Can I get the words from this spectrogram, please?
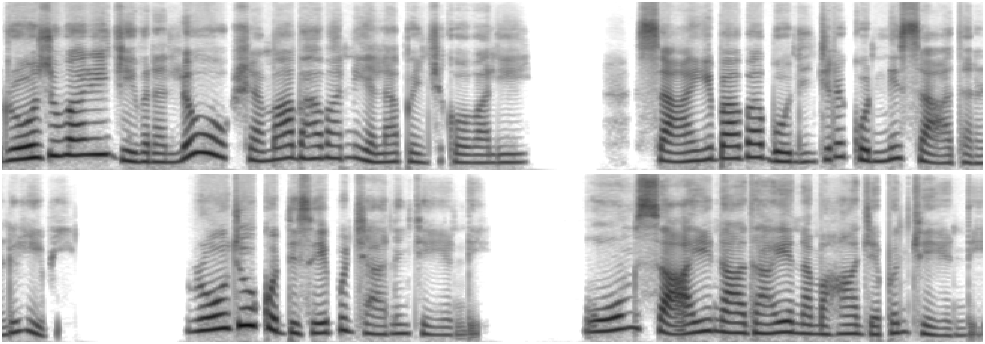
రోజువారీ జీవనంలో క్షమాభావాన్ని ఎలా పెంచుకోవాలి? సాయిబాబా బోధించిన కొన్ని సాధనలు ఇవి. రోజూ కొద్దిసేపు ధ్యానం చేయండి. ఓం సాయినాథాయ నమః జపం చేయండి.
